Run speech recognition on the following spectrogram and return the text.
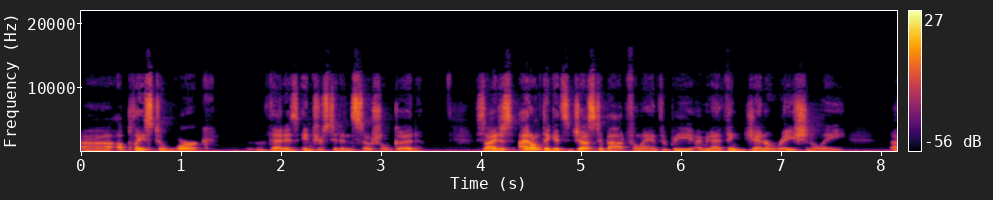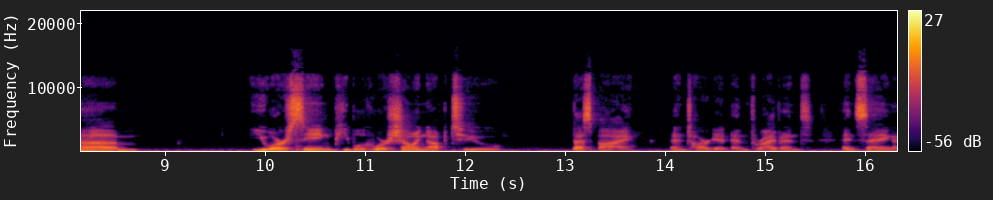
uh, a place to work that is interested in social good. So I just I don't think it's just about philanthropy. I mean, I think generationally, um, you are seeing people who are showing up to Best Buy and Target and Thrivent and saying,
